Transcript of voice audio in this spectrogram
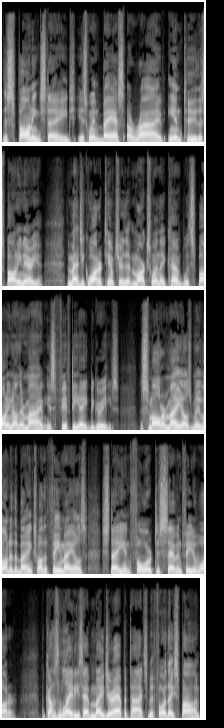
The spawning stage is when bass arrive into the spawning area. The magic water temperature that marks when they come with spawning on their mind is 58 degrees. The smaller males move onto the banks while the females stay in 4 to 7 feet of water. Because the ladies have major appetites before they spawn,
